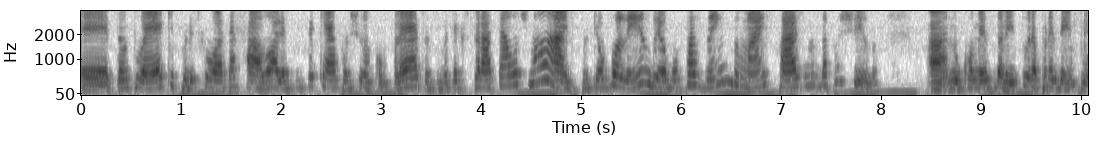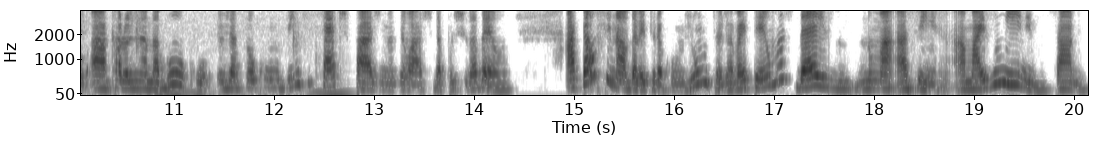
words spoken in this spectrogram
É, tanto é que, por isso que eu até falo, olha, se você quer a apostila completa, você vai ter que esperar até a última live, porque eu vou lendo e eu vou fazendo mais páginas da apostila. Ah, no começo da leitura, por exemplo, a Carolina Nabuco, eu já estou com 27 páginas, eu acho, da apostila dela. Até o final da leitura conjunta, já vai ter umas 10, numa, assim, a mais no mínimo, sabe?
